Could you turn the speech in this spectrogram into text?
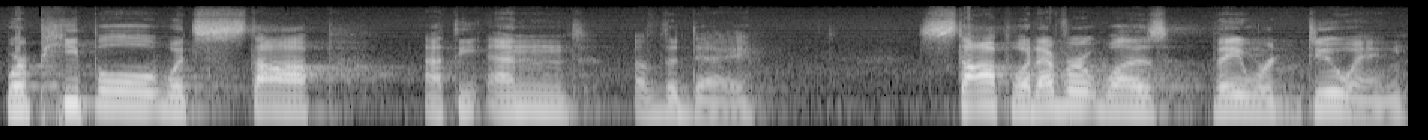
where people would stop at the end of the day, stop whatever it was they were doing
